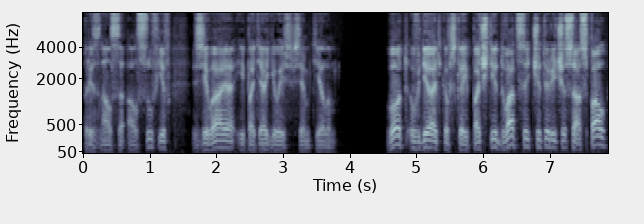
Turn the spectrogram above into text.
признался Алсуфьев, зевая и потягиваясь всем телом. Вот в Дядьковской почти двадцать четыре часа спал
